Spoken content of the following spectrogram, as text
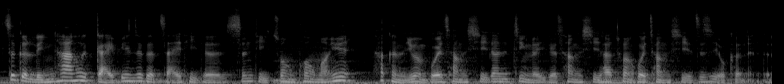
这个灵它会改变这个载体的身体状况吗？因为它可能永远不会唱戏，但是进了一个唱戏，它突然会唱戏，这是有可能的。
